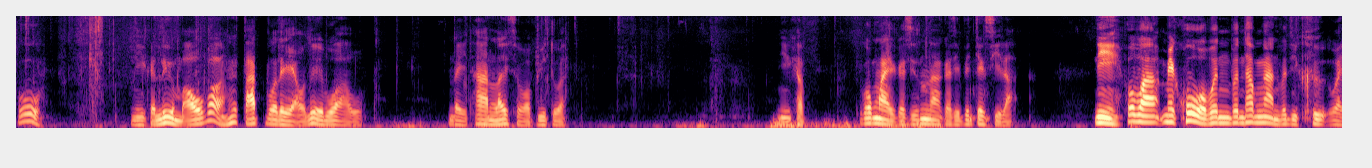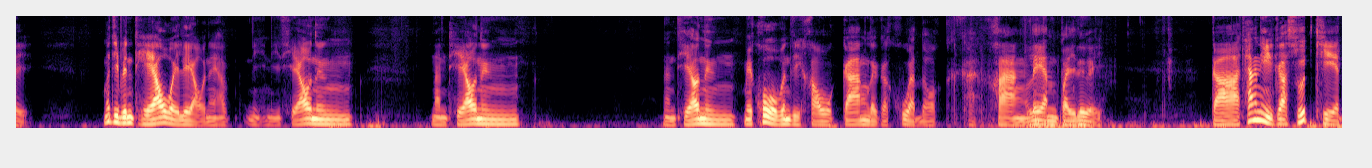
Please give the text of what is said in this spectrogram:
โอ้ นี่ก็ลืมเอาป่ะตัดบ่แล้วเลยบ่เอา ได้ท่านไร้สอบอยู่ตัว นี่ครับกกใหม่กับซิตนากับสิเป็นจังสีละนี่ เพราะว่าแมคโครเพิ่นเพิ่นทำงานเพิ่นสิคือไว้มันจะเป็นแถวไว้แล้วนะครับ นี่นี่แถวหนึ่งนั่นแถวหนึ่งนั่นแถวหนึ่งแมคโครเพิ่นสิเข้ากลางแล้วก็ขวดดอกคางแล่นไปเลย กาทั้งนี้ก็สุดเขต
